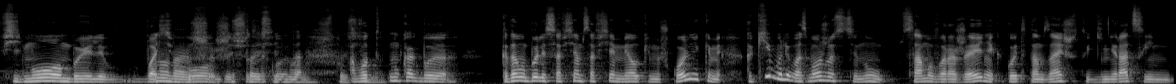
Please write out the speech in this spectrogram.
в седьмом были, в Ну восьмом, да, есть шестой, что-то такое, да. седьмой, шестой, А вот, ну как бы, когда мы были совсем-совсем мелкими школьниками, какие были возможности, ну, самовыражения, какой-то там, знаешь, генерации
